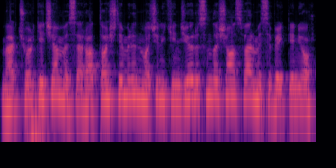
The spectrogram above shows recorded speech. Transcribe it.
Mert Çölgeçen ve Serhat Taşdemir'in maçın ikinci yarısında şans vermesi bekleniyor.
